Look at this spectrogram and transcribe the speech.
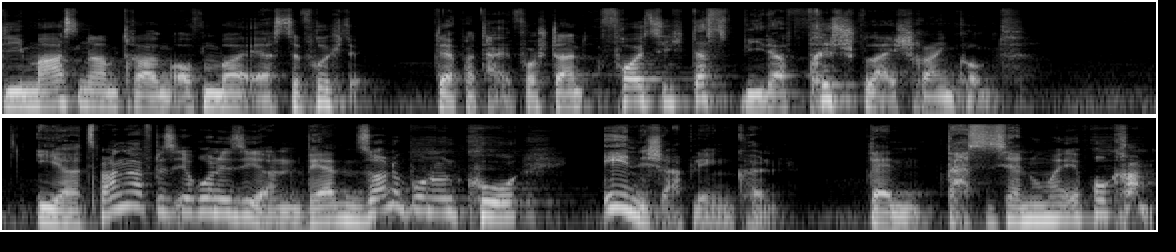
die Maßnahmen tragen offenbar erste Früchte. Der Parteivorstand freut sich, dass wieder Frischfleisch reinkommt. Ihr zwanghaftes Ironisieren werden Sonneborn und Co. eh nicht ablehnen können. Denn das ist ja nun mal ihr Programm.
